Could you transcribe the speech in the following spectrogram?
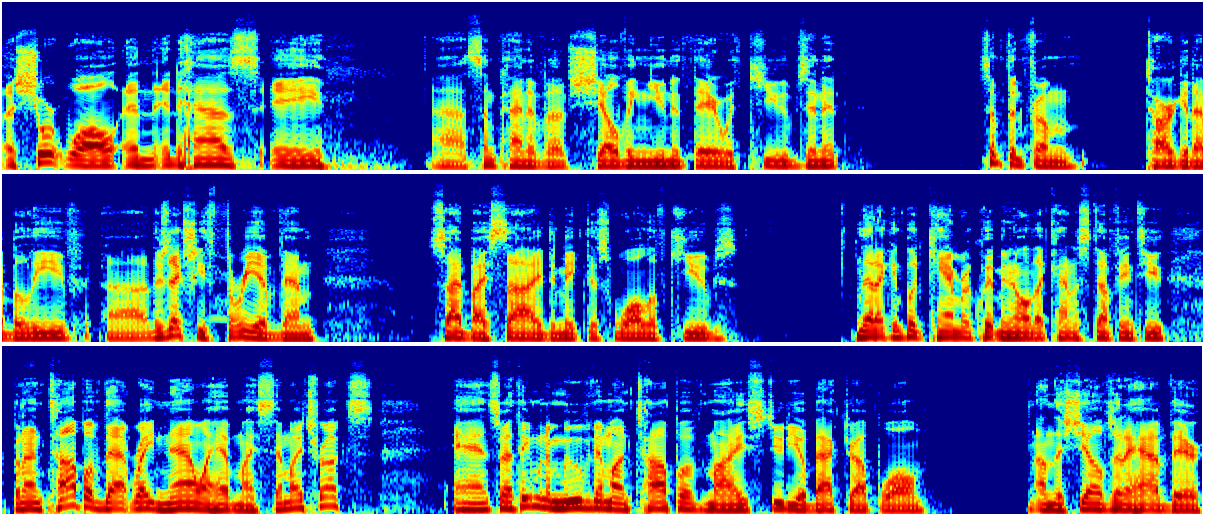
a short wall and it has a uh, some kind of a shelving unit there with cubes in it. Something from Target, I believe. Uh, there's actually three of them side by side to make this wall of cubes that I can put camera equipment and all that kind of stuff into. But on top of that, right now I have my semi trucks. And so I think I'm going to move them on top of my studio backdrop wall on the shelves that I have there.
